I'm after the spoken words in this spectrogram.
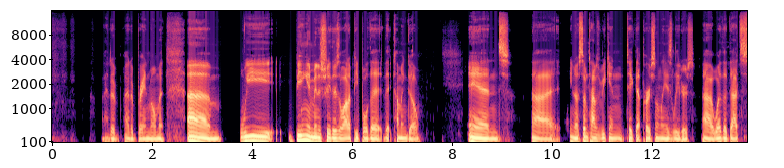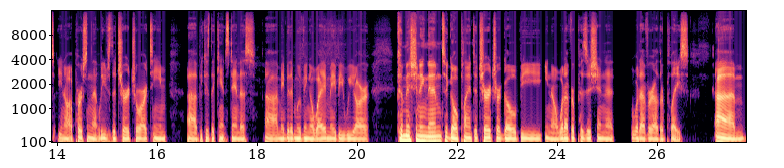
I had a I had a brain moment. Um, we being in ministry, there's a lot of people that that come and go, and uh, you know sometimes we can take that personally as leaders, uh, whether that's you know a person that leaves the church or our team uh, because they can't stand us. Uh, maybe they're moving away. Maybe we are commissioning them to go plant a church or go be you know whatever position at whatever other place. Um,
